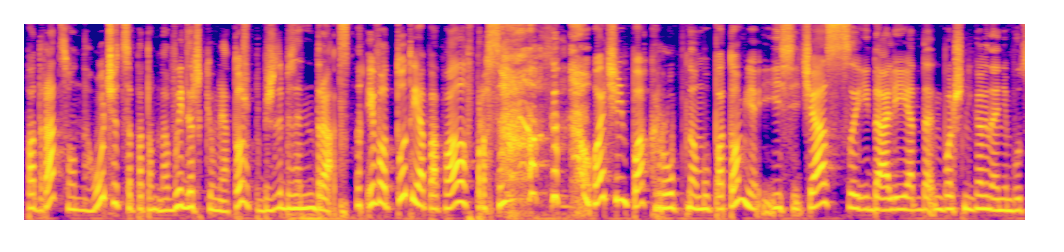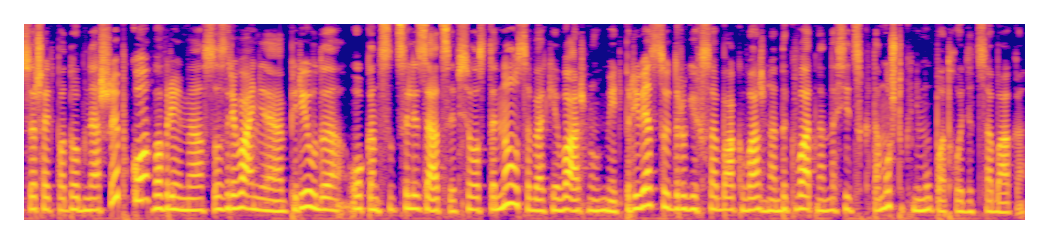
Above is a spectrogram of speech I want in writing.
подраться он научится, потом на выдержке у меня тоже побежит обязательно драться. И вот тут я попала в просак очень по-крупному. Потом я и сейчас, и далее я больше никогда не буду совершать подобную ошибку. Во время созревания периода окон социализации и всего остального собаке важно уметь приветствовать других собак, важно адекватно относиться к тому, что к нему подходит собака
